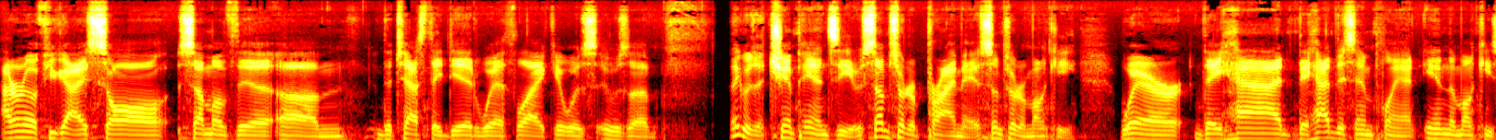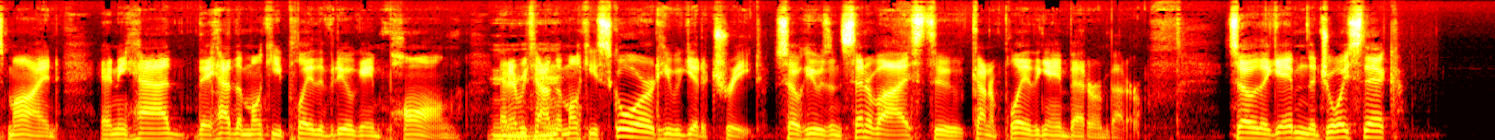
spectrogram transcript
I don't know if you guys saw some of the um, the test they did with like it was it was a I think it was a chimpanzee. It was some sort of primate, some sort of monkey, where they had they had this implant in the monkey's mind, and he had they had the monkey play the video game Pong, and every time the mm-hmm. monkey scored, he would get a treat. So he was incentivized to kind of play the game better and better. So they gave him the joystick,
